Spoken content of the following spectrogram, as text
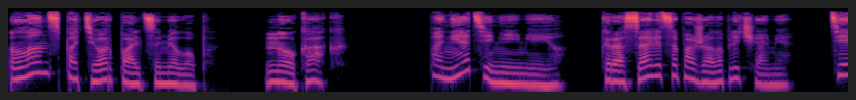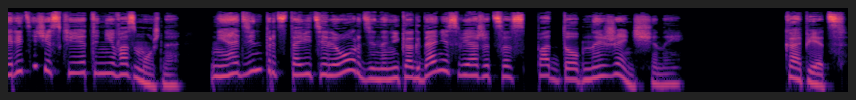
Ланс потер пальцами лоб. Но как? Понятия не имею. Красавица пожала плечами. Теоретически это невозможно. Ни один представитель Ордена никогда не свяжется с подобной женщиной. Капец.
